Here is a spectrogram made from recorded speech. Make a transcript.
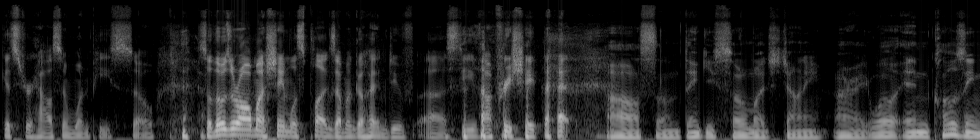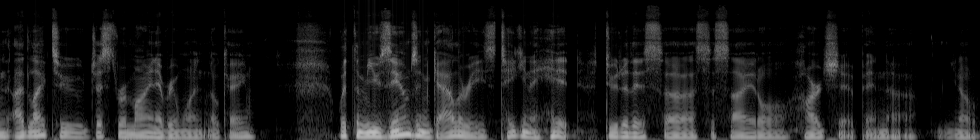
gets to your house in one piece. So, so those are all my shameless plugs. I'm gonna go ahead and do, uh, Steve. I appreciate that. Awesome. Thank you so much, Johnny. All right. Well, in closing, I'd like to just remind everyone, okay, with the museums and galleries taking a hit due to this uh, societal hardship and, uh, you know,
